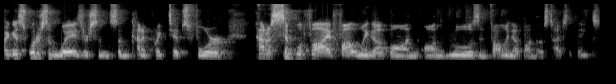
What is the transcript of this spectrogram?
I guess what are some ways or some some kind of quick tips for how to simplify following up on on the rules and following up on those types of things?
